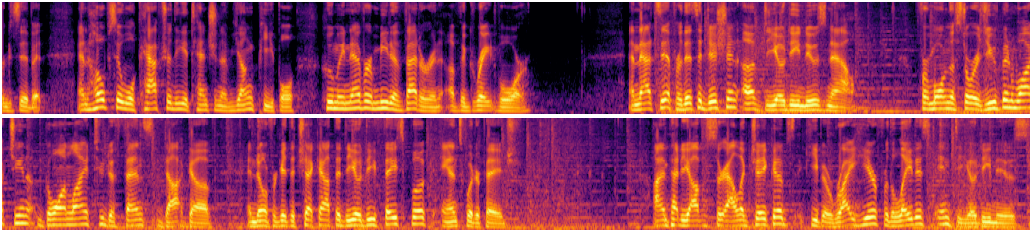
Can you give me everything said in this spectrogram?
exhibit and hopes it will capture the attention of young people who may never meet a veteran of the Great War. And that's it for this edition of DoD News Now. For more on the stories you've been watching, go online to defense.gov. And don't forget to check out the DoD Facebook and Twitter page. I'm Petty Officer Alec Jacobs. Keep it right here for the latest in DoD News.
